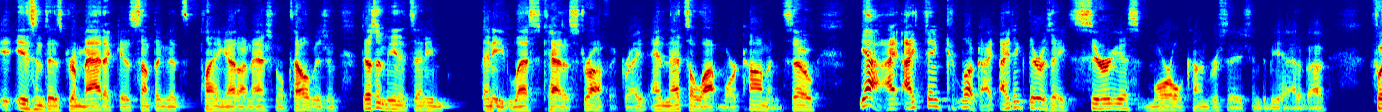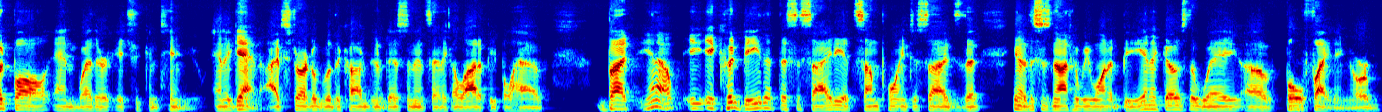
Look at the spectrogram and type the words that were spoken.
isn't as dramatic as something that's playing out on national television doesn't mean it's any any less catastrophic, right? And that's a lot more common. So yeah, I, I think, look, I, I think there is a serious moral conversation to be had about football and whether it should continue. And again, I've struggled with the cognitive dissonance. I think a lot of people have. But, you know, it, it could be that the society at some point decides that, you know, this is not who we want to be. And it goes the way of bullfighting or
